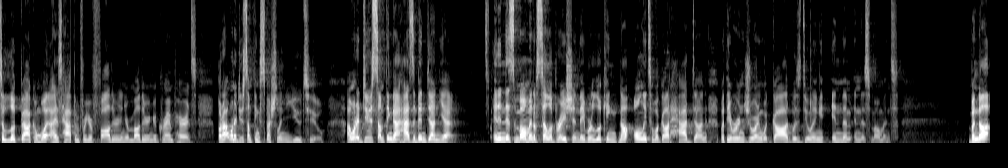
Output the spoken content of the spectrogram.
to look back on what has happened for your father and your mother and your grandparents. But I want to do something special in you too. I want to do something that hasn't been done yet. And in this moment of celebration, they were looking not only to what God had done, but they were enjoying what God was doing in them in this moment. But not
